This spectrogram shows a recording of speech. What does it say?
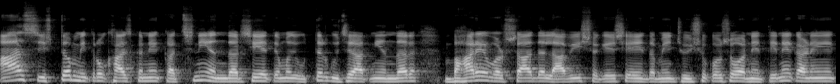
આ સિસ્ટમ મિત્રો ખાસ કરીને કચ્છની અંદર છે તેમજ ઉત્તર ગુજરાતની અંદર ભારે વરસાદ લાવી શકે છે અહીં તમે જોઈ શકો છો અને તેને કારણે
